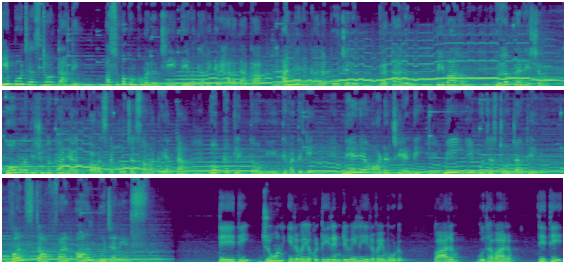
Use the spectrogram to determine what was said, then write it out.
ఈ పూజ స్టోర్ డాట్ ఇన్ పసుపు కుంకుమ నుంచి దేవతా విగ్రహాల దాకా అన్ని రకాల పూజలు వ్రతాలు వివాహం గృహప్రవేశం హోమాది శుభకార్యాలకు కావలసిన పూజా సామాగ్రి అంతా ఒక్క క్లిక్తో మీ ఇంటి వద్దకే. నేడే ఆర్డర్ చేయండి. మీ ఈ Pooja store dot in one stop for all puja needs. తేదీ జూన్ ఇరవై ఒకటి రెండు వేల ఇరవై మూడు. వారం బుధవారం. తిథి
